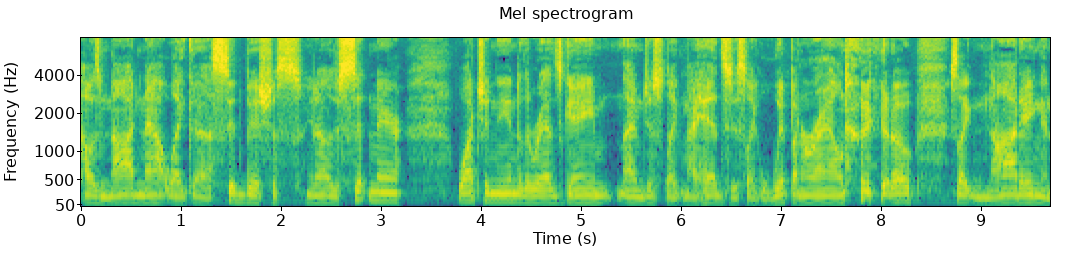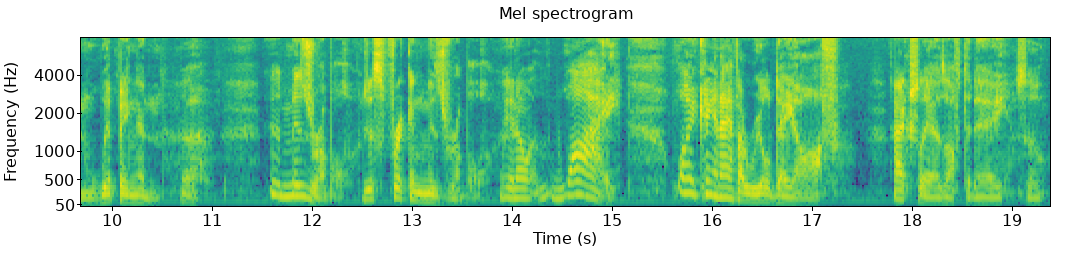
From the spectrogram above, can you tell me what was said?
I was nodding out like uh, Sid Vicious, you know, just sitting there watching the end of the Reds game. I'm just like, my head's just like whipping around, you know, it's like nodding and whipping and uh, miserable, just freaking miserable. You know, why? Why can't I have a real day off? Actually, I was off today, so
